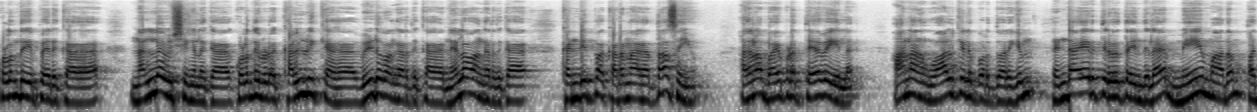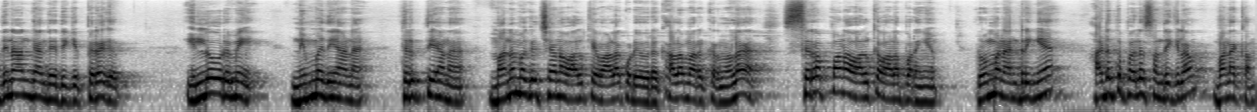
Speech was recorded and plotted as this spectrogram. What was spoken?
குழந்தை பேருக்காக நல்ல விஷயங்களுக்காக குழந்தைகளோட கல்விக்காக வீடு வாங்குறதுக்காக நிலம் வாங்குறதுக்காக கண்டிப்பாக கடனாகத்தான் செய்யும். அதனால் பயப்பட தேவையில்லை. ஆனால் அவங்க வாழ்க்கையில் பொறுத்த வரைக்கும் ரெண்டாயிரத்தி இருபத்தைந்தில் மே மாதம் பதினான்காம் தேதிக்கு பிறகு எல்லோருமே நிம்மதியான திருப்தியான மனமகிழ்ச்சியான வாழ்க்கை வாழக்கூடிய ஒரு காலமாக இருக்கிறனால சிறப்பான வாழ்க்கை வாழ போகிறீங்க ரொம்ப நன்றிங்க. அடுத்த பதில் சந்திக்கலாம். வணக்கம்.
